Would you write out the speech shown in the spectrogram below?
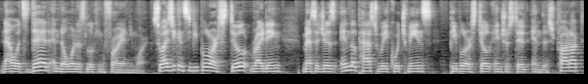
Now it's dead and no one is looking for it anymore. So as you can see, people are still writing messages in the past week, which means people are still interested in this product.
